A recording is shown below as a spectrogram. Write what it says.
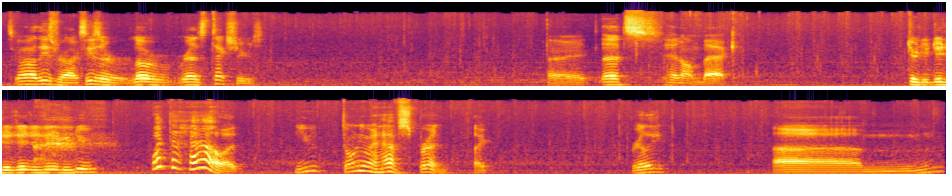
What's going on with these rocks? These are low res textures. Alright, let's head on back. Do do do do do do do do. What the hell? You don't even have sprint. Like, really? Um.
